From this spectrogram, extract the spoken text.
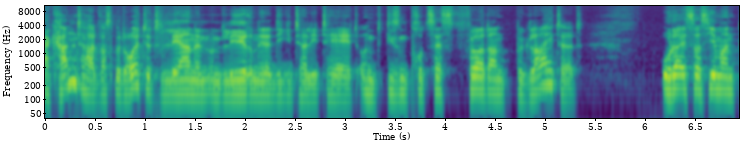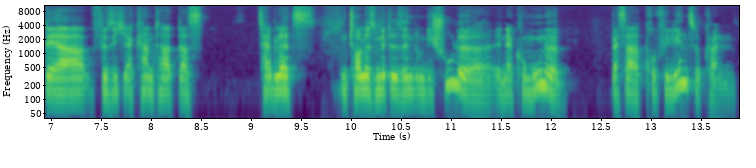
erkannt hat, was bedeutet Lernen und Lehren in der Digitalität und diesen Prozess fördernd begleitet? Oder ist das jemand, der für sich erkannt hat, dass Tablets ein tolles Mittel sind, um die Schule in der Kommune besser profilieren zu können?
